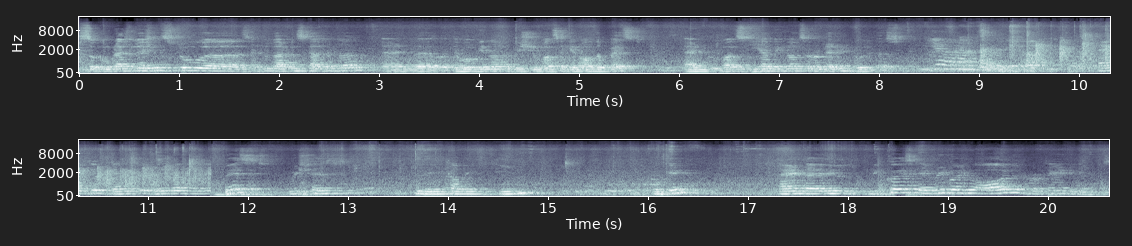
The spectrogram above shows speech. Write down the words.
So congratulations to uh, Central Gardens Calcutta and uh, Devogina. Wish you once again all the best. And once Hia becomes a Rotarian, do with us. Thank you, thank you very much. Best wishes to the incoming team. Okay? And I will request everybody, all Rotarians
